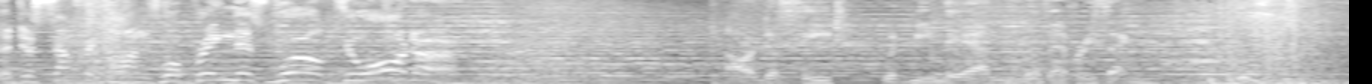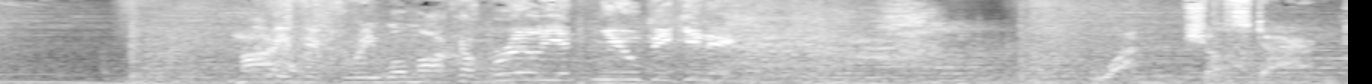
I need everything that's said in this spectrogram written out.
The Decepticons will bring this world to order! Our defeat would mean the end of everything. My victory will mark a brilliant new beginning! One shall stand.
